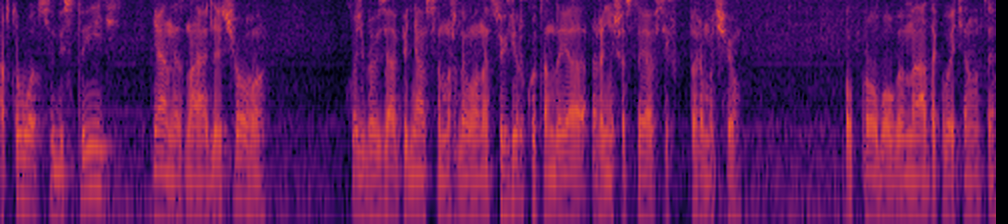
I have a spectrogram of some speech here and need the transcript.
Артовод собі стоїть, я не знаю для чого. Хоч би взяв, піднявся, можливо, на цю гірку, там, де я раніше стояв, всіх перемочив. Попробував би мене так витягнути.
